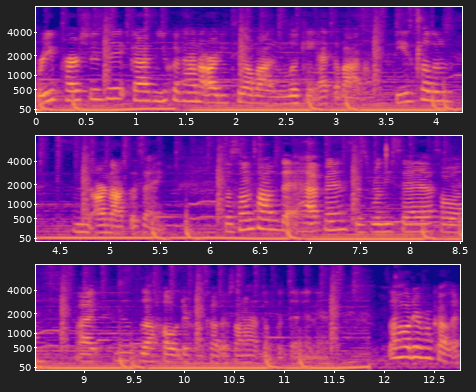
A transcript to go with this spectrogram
repurchased it, guys. You can kind of already tell by looking at the bottom. These colors are not the same. So sometimes that happens. It's really sad. So like this is a whole different color, so I'm gonna have to put that in there. It's a whole different color.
